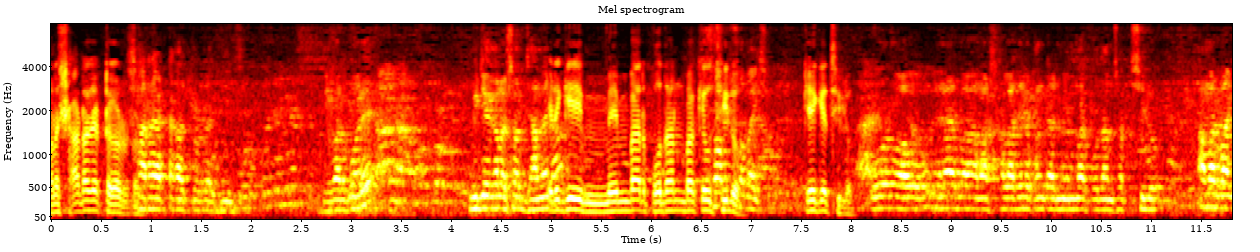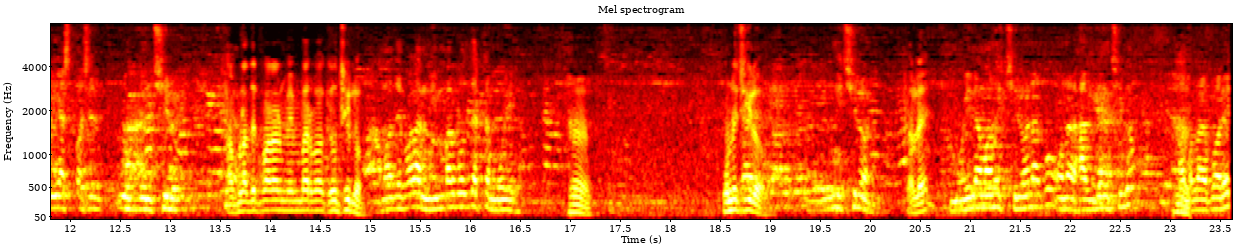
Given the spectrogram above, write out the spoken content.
মানে ষাট হাজার টাকা ষাট হাজার টাকা টোটাল দিয়েছি। দেওয়ার পরে মিটে গেল সব ঝামেলা। এটা কি মেম্বার প্রধান বা কেউ ছিল? সবাই ছিল। কে কে ছিল? ওর ওনার বা আমার সালাদের ওখানকার মেম্বার প্রধান সব ছিল। আমার বাড়ির আশপাশের লোকজন ছিল। আপনাদের পাড়ার মেম্বার বা কেউ ছিল? আমাদের পাড়ার মেম্বার বলতে একটা মহিলা। হ্যাঁ। উনি ছিল? উনি ছিল না তাহলে? মহিলা মানুষ ছিল না গো ওনার হাজব্যান্ড ছিল। বলার পরে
